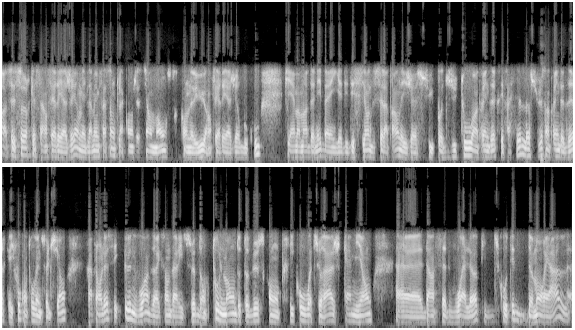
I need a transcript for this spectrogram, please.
Ah, c'est sûr que ça en fait réagir, mais de la même façon que la congestion monstre qu'on a eue en fait réagir beaucoup. Puis à un moment donné, ben il y a des décisions difficiles à prendre et je suis pas du tout en train de dire que c'est facile. Là. Je suis juste en train de dire qu'il faut qu'on trouve une solution. Rappelons-le, c'est une voie en direction de la rive sud, donc tout le monde, autobus compris, covoiturage, camion, euh, dans cette voie-là. Puis du côté de Montréal,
